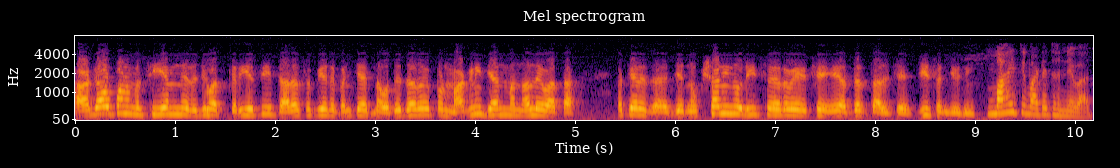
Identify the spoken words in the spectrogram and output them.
અગાઉ પણ સીએમ ને રજૂઆત કરી હતી, ધારાસભ્ય અને પંચાયતના હોદ્દેદારોએ પણ માગણી ધ્યાનમાં ન લેવાતા. અત્યારે જે નુકસાનીનો રીસર્વે છે એ અધરતાલ છે. જી સંજીવની. માહિતી માટે ધન્યવાદ.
